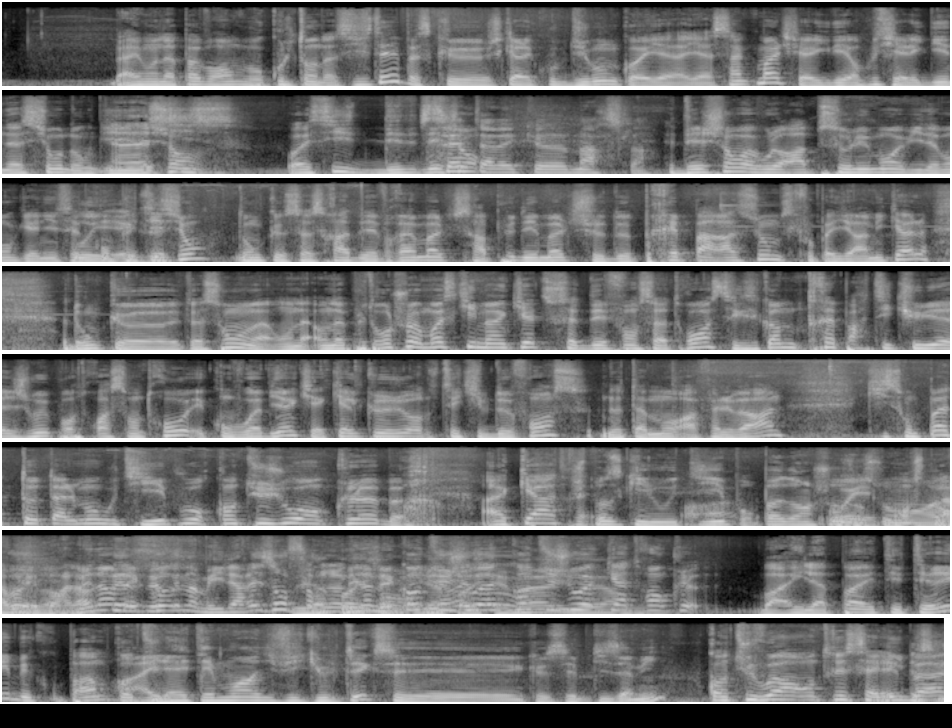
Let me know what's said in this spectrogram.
Bah, on n'a pas vraiment beaucoup le temps d'assister parce que jusqu'à la Coupe du Monde, quoi, il y a, il y a cinq matchs. Il y a la Ligue des- en plus, il y a la Ligue des Nations, donc Il y en a Deschamps- six. Ouais, si, Des- Deschamps, avec euh, Mars là. Deschamps va vouloir absolument évidemment gagner cette Oui, compétition. Donc euh, ce sera des vrais matchs, ce sera plus des matchs de préparation parce qu'il faut pas dire amical. Donc euh, de toute façon, on a, on a- on a plus trop le choix. Moi, ce qui m'inquiète sur cette défense à 3, c'est que c'est quand même très particulier à jouer pour trois centraux et qu'on voit bien qu'il y a quelques joueurs de cette équipe de France, notamment Raphaël Varane, qui sont pas totalement outillés pour. Quand tu joues en club à 4 Je pense qu'il est outillé pour pas grand chose Oui, en ce moment. Ah ouais, alors, Mais non, mais mais, quand- non, mais il a raison, Il a mais quand tu joues, à- été quand mal, tu joues à hier. 4 en club, bah, il a pas été terrible. Par exemple, quand, Ah, tu, il a été moins en difficulté que ses, que ses petits amis. quand tu vois rentrer Oui, Saliba,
